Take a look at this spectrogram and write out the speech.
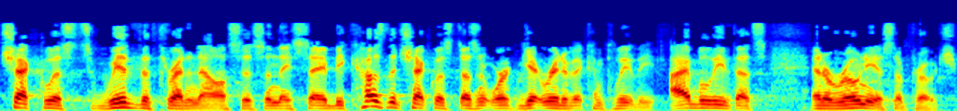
checklists with the threat analysis, and they say because the checklist doesn't work, get rid of it completely. I believe that's an erroneous approach.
